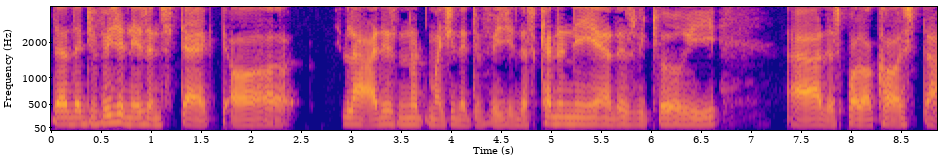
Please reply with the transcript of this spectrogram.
the the division isn't stacked or la. There's not much in the division. There's Cannonier, there's Vettori, uh, there's Paulo Costa.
